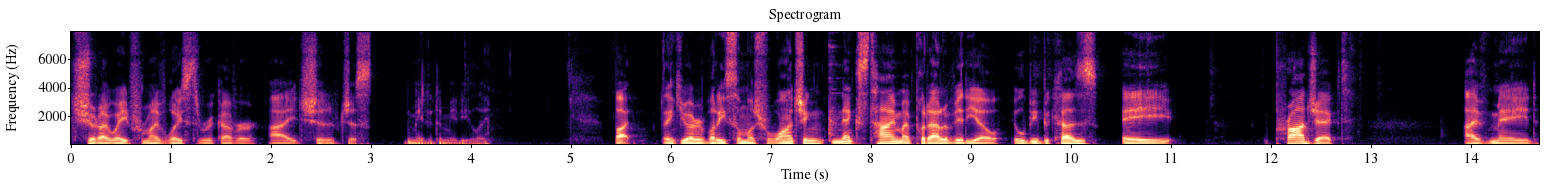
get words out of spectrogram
Should I wait for my voice to recover? I should have just made it immediately. But thank you everybody so much for watching. Next time I put out a video, it will be because a project I've made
